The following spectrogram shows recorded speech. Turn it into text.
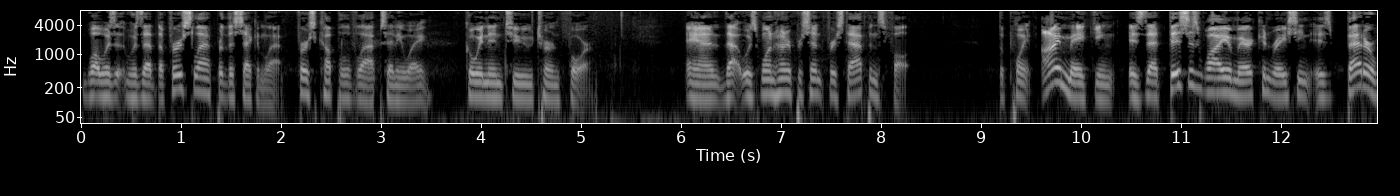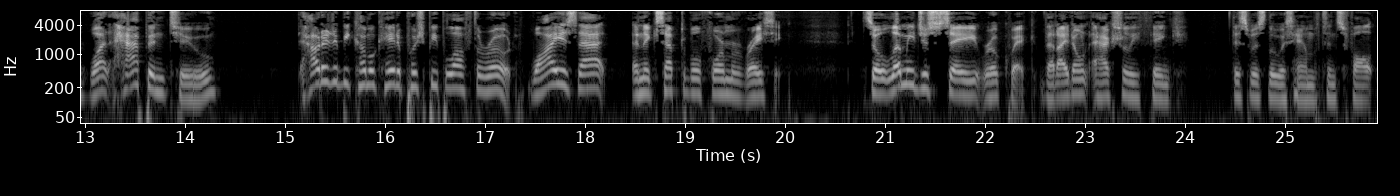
What was it? Was that the first lap or the second lap? First couple of laps, anyway, going into turn four. And that was 100% Verstappen's fault. The point I'm making is that this is why American racing is better. What happened to. How did it become okay to push people off the road? Why is that an acceptable form of racing? So let me just say real quick that I don't actually think this was Lewis Hamilton's fault.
